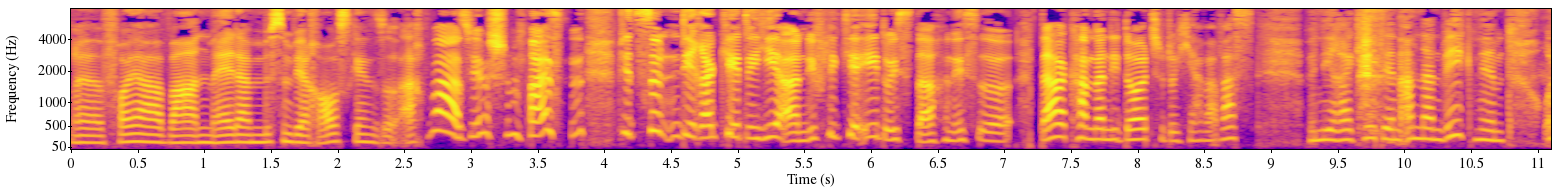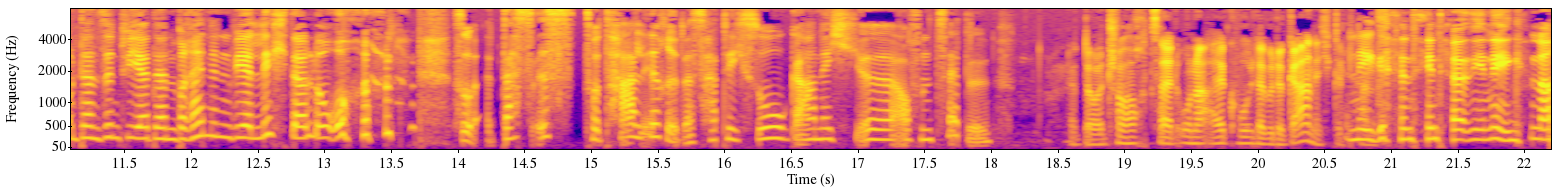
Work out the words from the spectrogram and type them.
äh, Feuerwarnmelder müssen wir rausgehen. So, ach was, wir schmeißen, wir zünden die Rakete hier an, die fliegt ja eh durchs Dach. Und ich so, da kam dann die Deutsche durch, ja, aber was, wenn die Rakete einen anderen Weg nimmt und dann sind wir, dann brennen wir lichterloh. so, das ist total irre das hatte ich so gar nicht äh, auf dem Zettel. Eine deutsche Hochzeit ohne Alkohol, da würde gar nicht getanzt. Nee, nee, nee genau.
